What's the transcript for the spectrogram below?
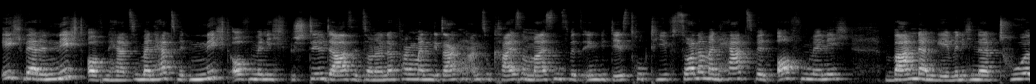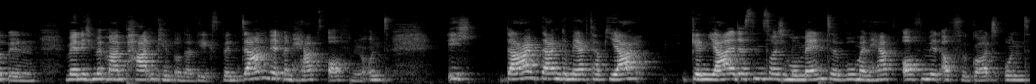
ich werde nicht offenherzig, mein Herz wird nicht offen, wenn ich still da sitze, sondern dann fangen meine Gedanken an zu kreisen und meistens wird es irgendwie destruktiv, sondern mein Herz wird offen, wenn ich wandern gehe, wenn ich in der Natur bin, wenn ich mit meinem Patenkind unterwegs bin, dann wird mein Herz offen und ich da dann gemerkt habe, ja, genial. Das sind solche Momente, wo mein Herz offen wird, auch für Gott. Und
